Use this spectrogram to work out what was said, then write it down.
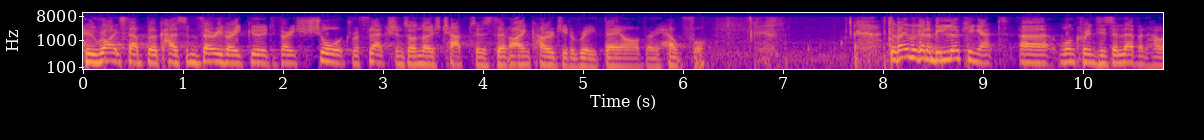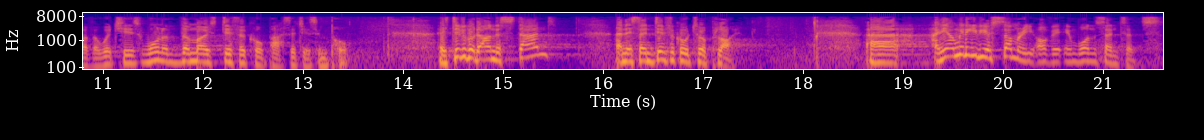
who writes that book, has some very, very good, very short reflections on those chapters that I encourage you to read. They are very helpful. Today we're going to be looking at uh, 1 Corinthians 11, however, which is one of the most difficult passages in Paul. It's difficult to understand, and it's then difficult to apply. Uh, and I'm going to give you a summary of it in one sentence.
